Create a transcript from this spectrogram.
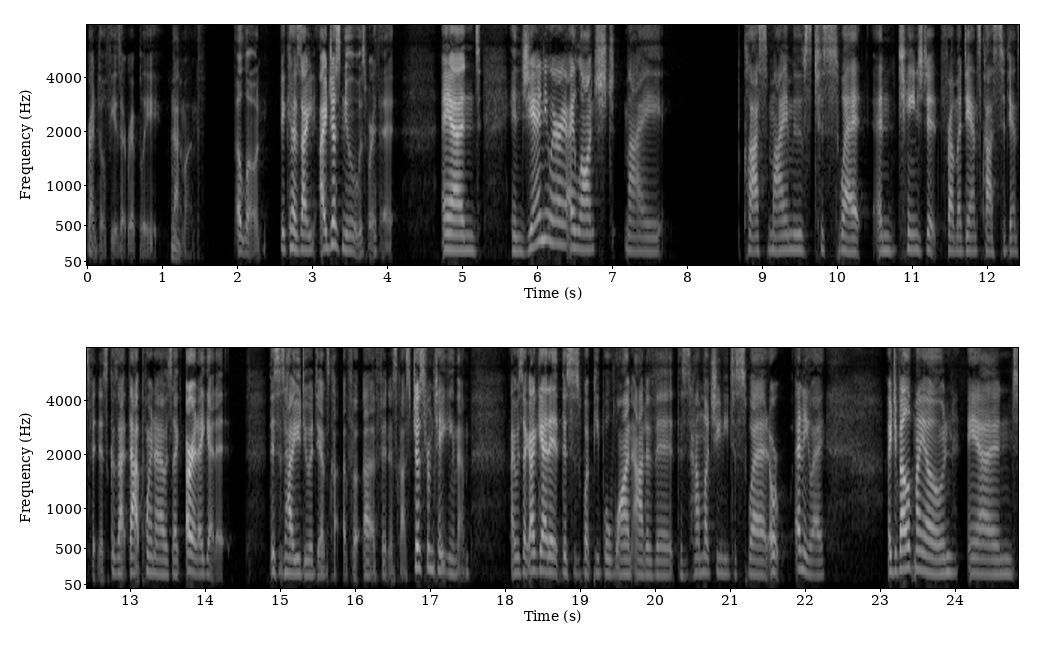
rental fees at Ripley hmm. that month alone because I, I just knew it was worth it. And in January, I launched my class My Moves to Sweat and changed it from a dance class to dance fitness because at that point I was like, all right, I get it. This is how you do a dance f- uh, fitness class just from taking them. I was like, I get it. This is what people want out of it. This is how much you need to sweat. Or anyway, I developed my own and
